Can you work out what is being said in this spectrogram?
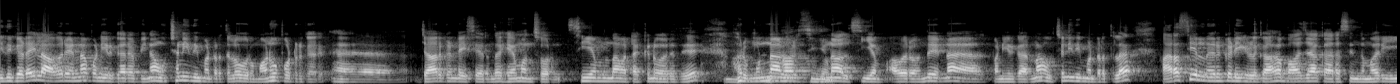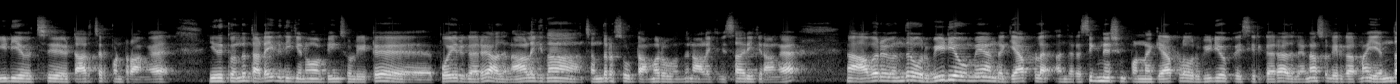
இதுக்கிடையில் அவர் என்ன பண்ணியிருக்காரு அப்படின்னா உச்சநீதிமன்றத்தில் ஒரு மனு போட்டிருக்காரு. ஜார்க்கண்டை சேர்ந்த ஹேமந்த் சோரன் சிஎம் தான் டக்குன்னு வருது. அவர் முன்னாள் முன்னாள் சிஎம் அவர் வந்து என்ன பண்ணியிருக்காருன்னா உச்சநீதிமன்றத்தில் அரசியல் நெருக்கடிகளுக்காக பாஜக அரசு இந்த மாதிரி ஈடியை வச்சு டார்ச்சர் பண்ணுறாங்க இதுக்கு வந்து தடை விதிக்கணும் அப்படின்னு சொல்லிட்டு போயிருக்காரு. அது நாளைக்கு தான் சந்திரசூட் அமர்வு வந்து நாளைக்கு விசாரிக்கிறாங்க. அவர் வந்து ஒரு வீடியோவுமே அந்த கேப்பில் அந்த ரெசிக்னேஷன் பண்ண கேப்பில் ஒரு வீடியோ பேசியிருக்காரு. அதில் என்ன சொல்லியிருக்காருன்னா எந்த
